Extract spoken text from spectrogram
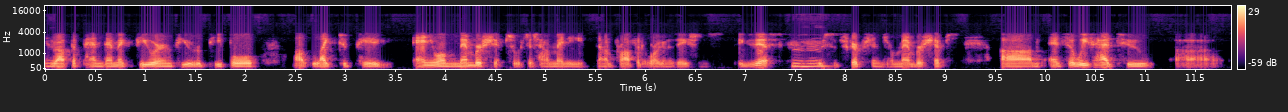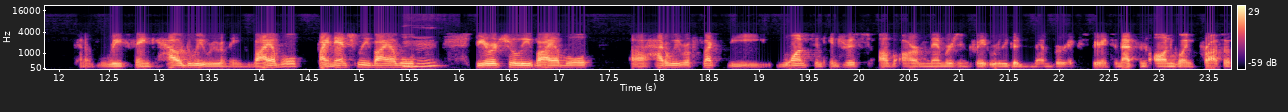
throughout the pandemic, fewer and fewer people uh, like to pay annual memberships, which is how many nonprofit organizations exist mm-hmm. through subscriptions or memberships. Um, and so we've had to uh, kind of rethink how do we remain viable, financially viable, mm-hmm. spiritually viable, uh, how do we reflect the wants and interests of our members and create really good member experience? And that's an ongoing process.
